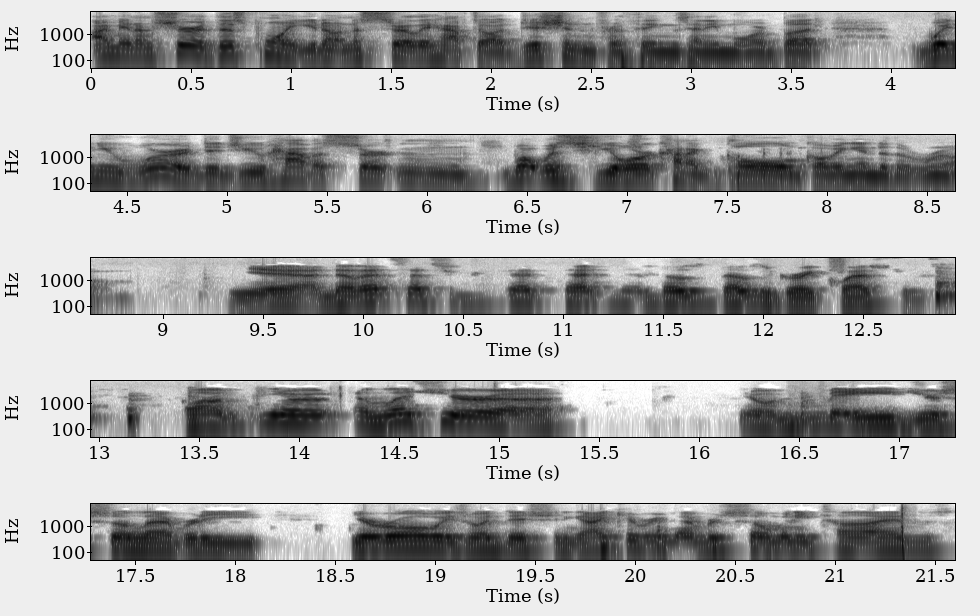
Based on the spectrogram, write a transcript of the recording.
I mean, I'm sure at this point you don't necessarily have to audition for things anymore, but when you were, did you have a certain what was your kind of goal going into the room? Yeah, no, that's that's that that those those are great questions. Um, you know, unless you're a you know a major celebrity, you're always auditioning. I can remember so many times.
